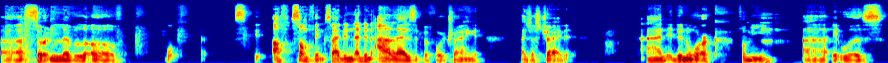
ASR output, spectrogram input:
a certain level of something. So I didn't I didn't analyze it before trying it. I just tried it, and it didn't work for me. Uh, it was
